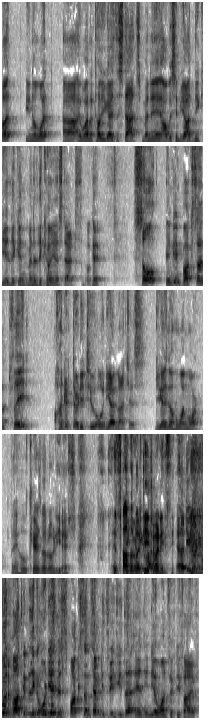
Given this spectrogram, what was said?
बट यू नो व्हाट आई वांट टू टेल यू गाइस द स्टैट्स मैंने ऑब्वियसली याद नहीं किए लेकिन मैंने लिखे हुए हैं स्टैट्स ओके सो इंडियन पाकिस्तान प्लेड 132 ODI matches. Do you guys know who won more? But who cares about ODIs? it's all about T20s. So Yeah. T20 वाले बात करते थे कि ODIs में पाकिस्तान 73 जीता and India 155.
